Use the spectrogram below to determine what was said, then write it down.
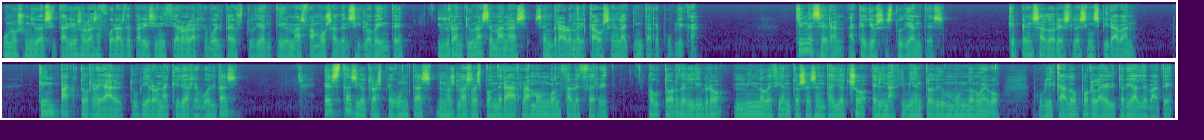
unos universitarios a las afueras de París iniciaron la revuelta estudiantil más famosa del siglo XX y durante unas semanas sembraron el caos en la Quinta República. ¿Quiénes eran aquellos estudiantes? ¿Qué pensadores les inspiraban? ¿Qué impacto real tuvieron aquellas revueltas? Estas y otras preguntas nos las responderá Ramón González Ferrit, autor del libro 1968 El nacimiento de un mundo nuevo, publicado por la editorial Debate.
